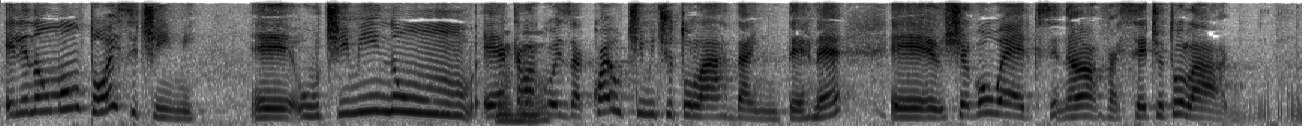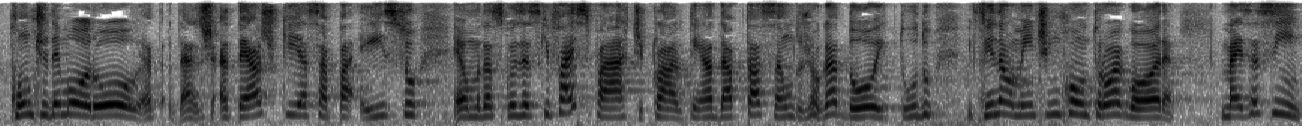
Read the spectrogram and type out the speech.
ele não montou esse time. É, o time não. É aquela uhum. coisa. Qual é o time titular da Inter, né? É, chegou o Eriksen, não, vai ser titular. Conte demorou. Até acho que essa, isso é uma das coisas que faz parte. Claro, tem a adaptação do jogador e tudo. E finalmente encontrou agora. Mas assim,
